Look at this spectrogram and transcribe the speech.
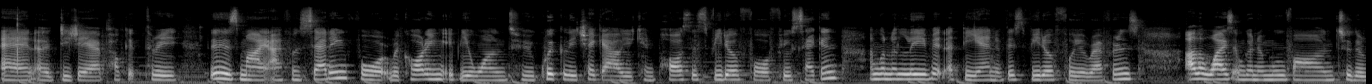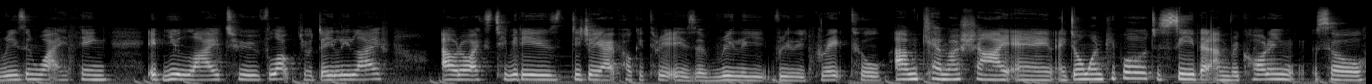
and a DJI Pocket 3. This is my iPhone setting for recording. If you want to quickly check out, you can pause this video for a few seconds. I'm gonna leave it at the end of this video for your reference. Otherwise, I'm gonna move on to the reason why I think if you like to vlog your daily life, outdoor activities, DJI Pocket 3 is a really, really great tool. I'm camera shy and I don't want people to see that I'm recording, so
